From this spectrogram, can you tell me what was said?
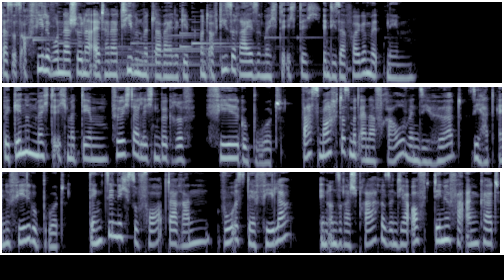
dass es auch viele wunderschöne Alternativen mittlerweile gibt und auf diese Reise möchte ich dich in dieser Folge mitnehmen. Beginnen möchte ich mit dem fürchterlichen Begriff Fehlgeburt. Was macht es mit einer Frau, wenn sie hört, sie hat eine Fehlgeburt? Denkt sie nicht sofort daran, wo ist der Fehler? In unserer Sprache sind ja oft Dinge verankert,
